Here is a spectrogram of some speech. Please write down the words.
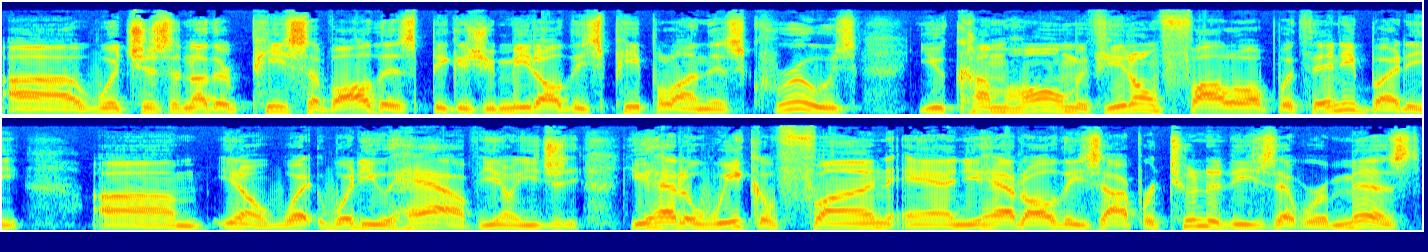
Uh, which is another piece of all this because you meet all these people on this cruise. You come home if you don't follow up with anybody um, you know what what do you have? You know you just you had a week of fun and you had all these opportunities that were missed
